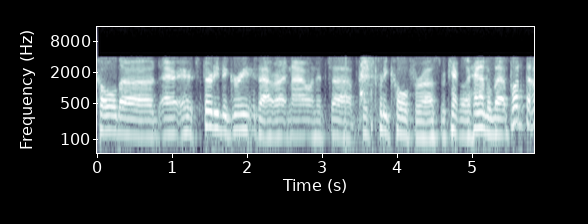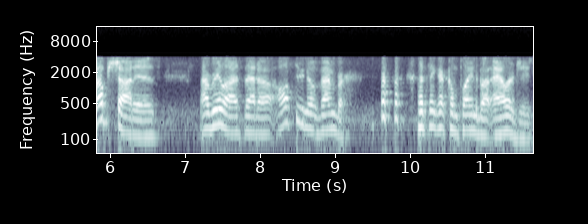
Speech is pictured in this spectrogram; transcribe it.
cold. Uh, air- it's 30 degrees out right now, and it's uh, it's pretty cold for us. We can't really handle that. But the upshot is, I realized that uh, all through November, I think I complained about allergies.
